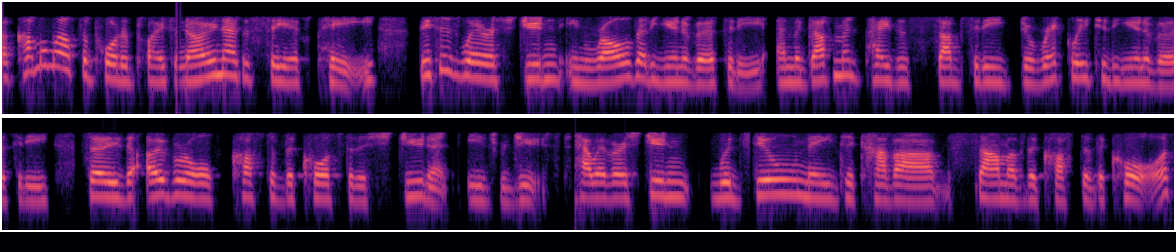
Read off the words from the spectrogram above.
A Commonwealth supported place known as a CSP, this is where a student enrolls at a university and the government pays a subsidy directly to the university, so the overall cost of the course for the student is reduced. However, a student would still need to cover some of the cost of the course.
